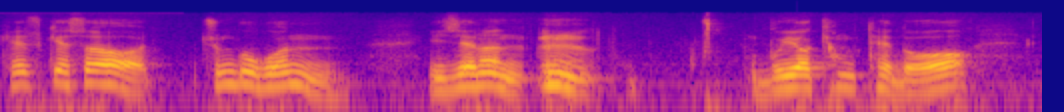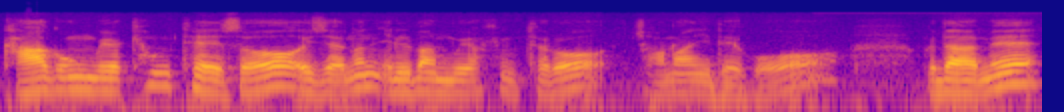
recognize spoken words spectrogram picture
계속해서 중국은 이제는 무역 형태도 가공 무역 형태에서 이제는 일반 무역 형태로 전환이 되고 그 다음에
